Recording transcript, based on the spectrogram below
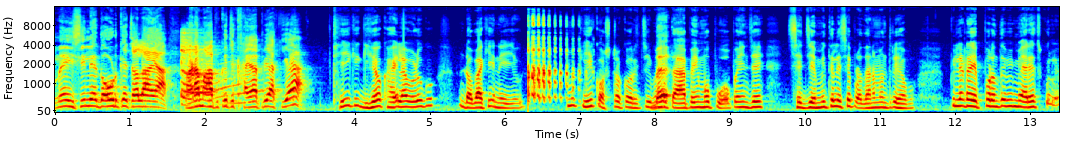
मैं इसीलिए दौड़ के चला आया मैडम आप कुछ खाया पिया किया ଠିକ ଘିଅ ଖାଇଲା ବେଳକୁ ଡବା କିଏ ନେଇଯାଉଛି ମୁଁ କି କଷ୍ଟ କରିଛି ମାନେ ତା ପାଇଁ ମୋ ପୁଅ ପାଇଁ पिलाटा एपर्त भी म्यारेज कल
